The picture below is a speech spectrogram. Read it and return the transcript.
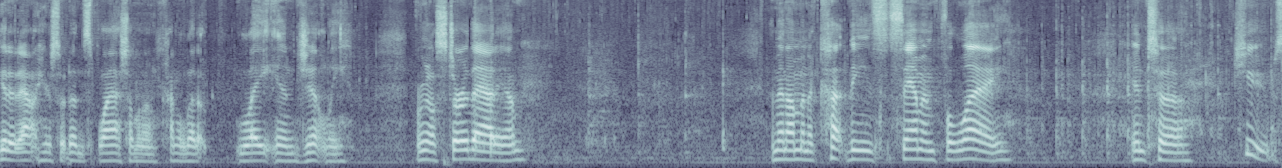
get it out here so it doesn't splash. I'm gonna kind of let it lay in gently. We're gonna stir that in. And then I'm gonna cut these salmon fillet into cubes.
